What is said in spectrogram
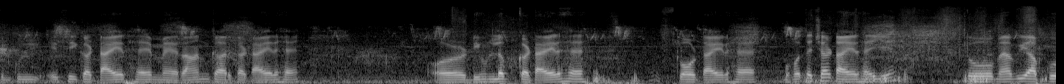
बिल्कुल इसी का टायर है। मेहरान कार का टायर है और ड्यूनलब का टायर है। स्पो टायर है। बहुत अच्छा टायर है ये। तो मैं भी आपको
